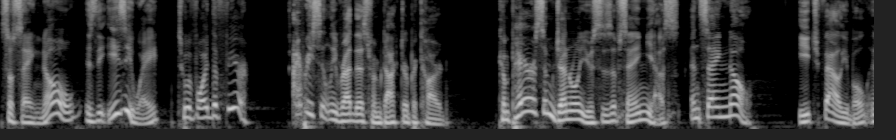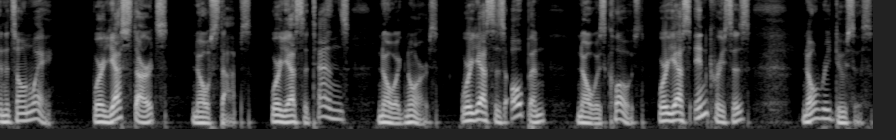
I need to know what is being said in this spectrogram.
So saying no is the easy way to avoid the fear. I recently read this from Dr. Picard. Compare some general uses of saying yes and saying no, each valuable in its own way. Where yes starts, no stops. Where yes attends, no ignores. Where yes is open, no is closed. Where yes increases, no reduces.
